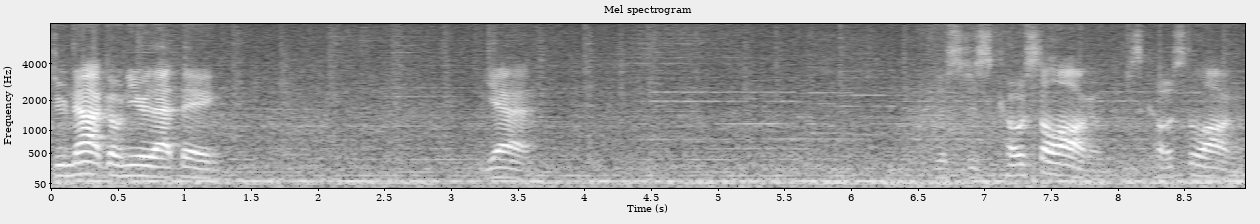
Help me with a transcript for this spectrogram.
Do not go near that thing. Yeah. Just, just coast along them. Just coast along them.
